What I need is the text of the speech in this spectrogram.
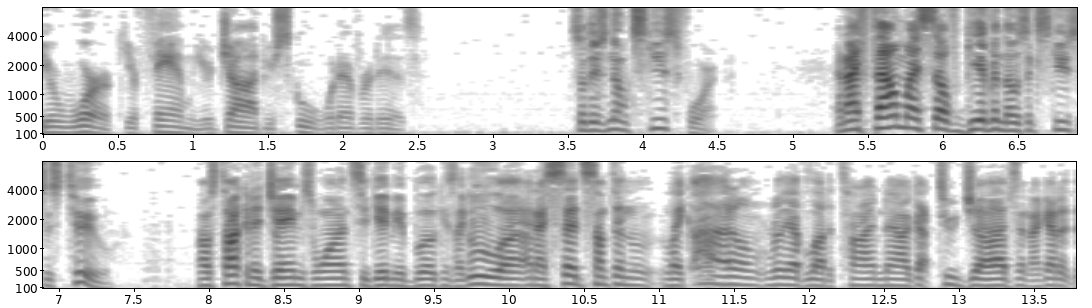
your work, your family, your job, your school, whatever it is. So there's no excuse for it. And I found myself giving those excuses too. I was talking to James once. He gave me a book. He's like, "Ooh," uh, and I said something like, oh, "I don't really have a lot of time now. I got two jobs, and I got to,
